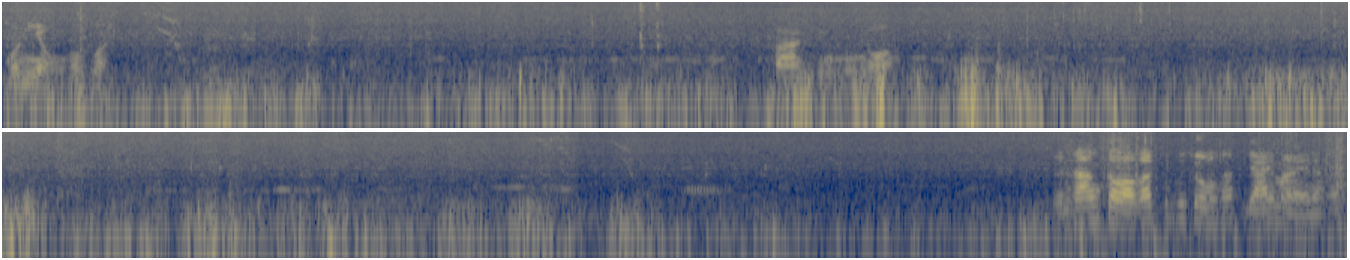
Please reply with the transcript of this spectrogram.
โมเหนียวเขาก่อนปลาจริงข้างนอกเดิน ทางต่อครับทุกผู้ชมครับย้ายใหม่นะครับ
